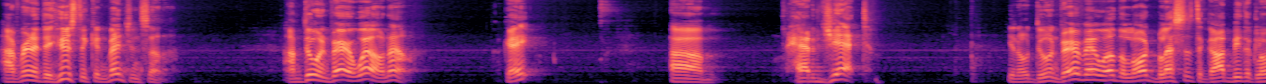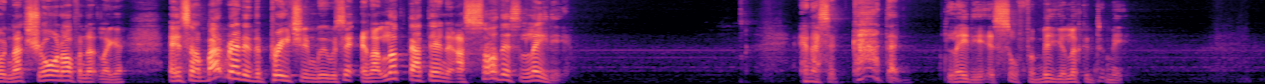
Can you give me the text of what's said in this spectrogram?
I've rented the Houston Convention Center. I'm doing very well now. Okay? Um, had a jet. You know, doing very, very well. The Lord blesses. To God be the glory. Not showing off or nothing like that. And so I'm about ready to preach, and we were saying, and I looked out there and I saw this lady. And I said, God, that lady is so familiar looking to me.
